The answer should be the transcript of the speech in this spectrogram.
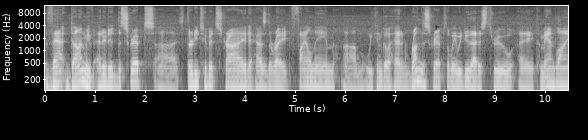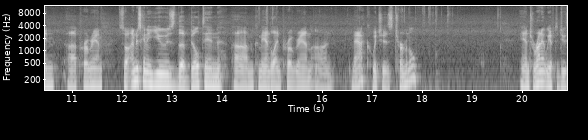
that done, we've edited the script, 32-bit uh, stride, it has the right file name. Um, we can go ahead and run the script. The way we do that is through a command line uh, program. So I'm just going to use the built-in um, command line program on Mac, which is Terminal. And to run it, we have to do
